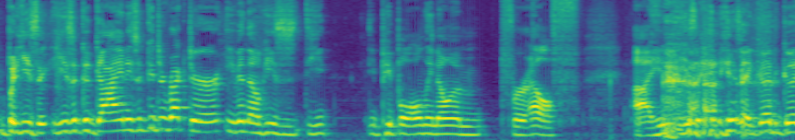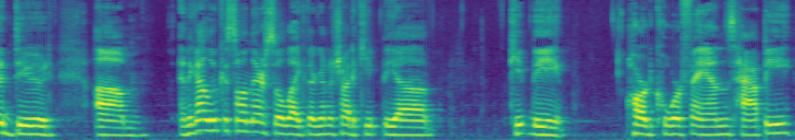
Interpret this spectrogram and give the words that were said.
but he's a, he's a good guy and he's a good director. Even though he's he, people only know him for Elf. Uh, he, he's, a, he's a good, good dude. Um, and they got Lucas on there, so like they're gonna try to keep the uh, keep the hardcore fans happy.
